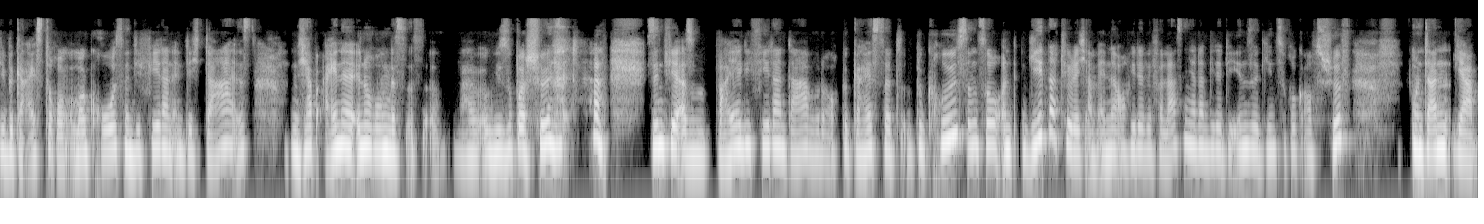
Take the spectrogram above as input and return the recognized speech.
die Begeisterung immer groß, wenn die Fee dann endlich da ist. Und ich habe eine Erinnerung, das ist, äh, irgendwie super schön. sind wir, also war ja die Fee dann da, wurde auch begeistert begrüßt und so und geht natürlich am Ende auch wieder, wir verlassen ja dann wieder die Insel, gehen zurück aufs Schiff und dann, ja,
